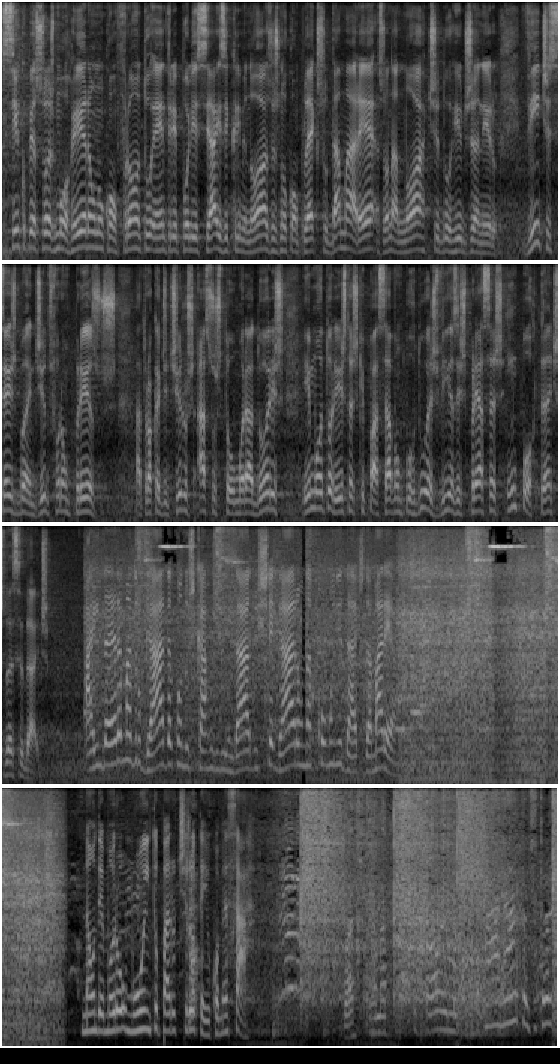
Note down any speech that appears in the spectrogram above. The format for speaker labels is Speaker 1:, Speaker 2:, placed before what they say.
Speaker 1: Cinco pessoas morreram num confronto entre policiais e criminosos no complexo da Maré, zona norte do Rio de Janeiro. 26 bandidos foram presos. A troca de tiros assustou moradores e motoristas que passavam por duas vias expressas importantes da cidade.
Speaker 2: Ainda era madrugada quando os carros blindados chegaram na comunidade da Maré. Não demorou muito para o tiroteio começar. Vai ficar na Caraca, de trás.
